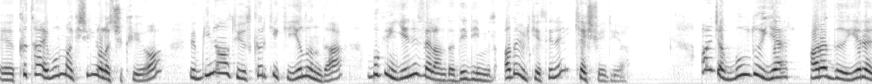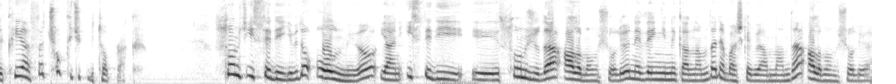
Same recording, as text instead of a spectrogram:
e, kıtayı bulmak için yola çıkıyor ve 1642 yılında bugün Yeni Zelanda dediğimiz ada ülkesini keşfediyor. Ancak bulduğu yer aradığı yere kıyasla çok küçük bir toprak. Sonuç istediği gibi de olmuyor. Yani istediği e, sonucu da alamamış oluyor. Ne zenginlik anlamda ne başka bir anlamda alamamış oluyor.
